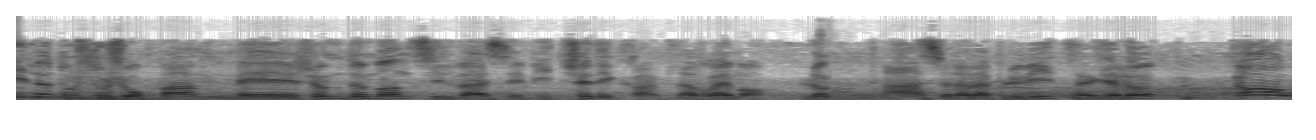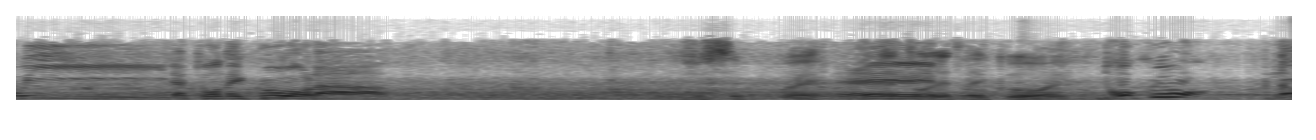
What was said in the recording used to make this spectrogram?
Il ne touche toujours pas, mais je me demande s'il va assez vite. J'ai des craintes, là, vraiment. Ah, cela va plus vite, ça galope. Oh oui, il a tourné court, là. Je sais, ouais. Il a tourné très court, ouais. Trop court Non,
